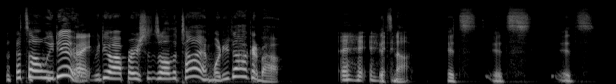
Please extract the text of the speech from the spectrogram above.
That's all we do. Right. We do operations all the time. What are you talking about? It's not. It's it's it's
